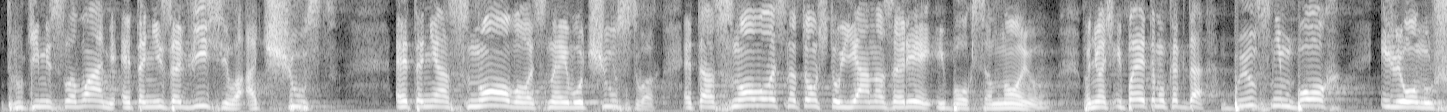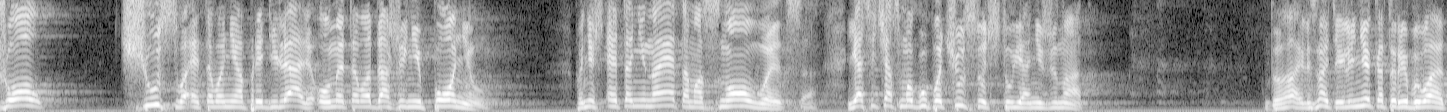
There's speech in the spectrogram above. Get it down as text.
Другими словами, это не зависело от чувств. Это не основывалось на его чувствах. Это основывалось на том, что я на заре, и Бог со мною. Понимаешь? И поэтому, когда был с ним Бог, или он ушел, чувства этого не определяли, он этого даже не понял. Понимаешь, это не на этом основывается. Я сейчас могу почувствовать, что я не женат. Да, или знаете, или некоторые бывают,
